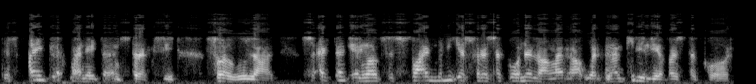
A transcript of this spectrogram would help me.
Dis eintlik maar net 'n instruksie vir hoe laat. So ek dink Engels is fyn, moenie eers vir 'n sekonde langer daaroor dink jy die lewe is te kort.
